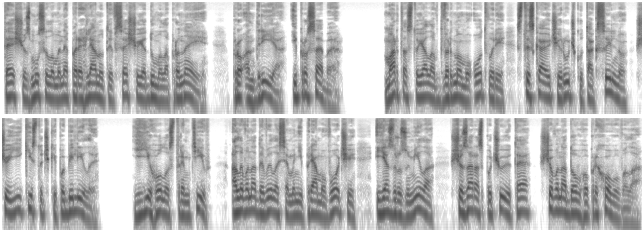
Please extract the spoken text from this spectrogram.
Те, що змусило мене переглянути все, що я думала про неї, про Андрія і про себе. Марта стояла в дверному отворі, стискаючи ручку так сильно, що її кісточки побіліли. Її голос тремтів, але вона дивилася мені прямо в очі, і я зрозуміла, що зараз почую те, що вона довго приховувала.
